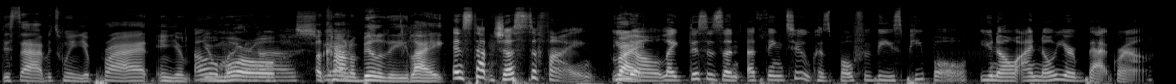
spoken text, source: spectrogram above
decide between your pride and your Oh your moral gosh, yeah. accountability. Like, and stop justifying you Right. know like this is a, a thing too because both of these people you know i know your background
